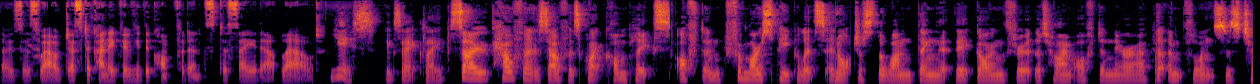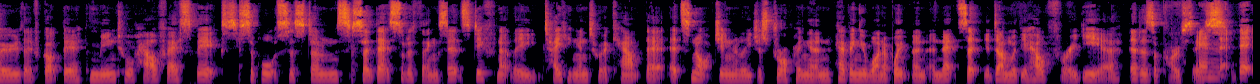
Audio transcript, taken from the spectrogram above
those as well, just to kind of give you the confidence to say it out loud. Yes, exactly. So health in itself is quite complex. Often for most people, it's not just the one thing that they're going through at the time. Often there are the influences too. They've got their mental health aspects, support systems, so that sort of things. It's definitely taking into account that it's not generally just just dropping in, having your one appointment, and that's it. You're done with your health for a year. It is a process. And that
